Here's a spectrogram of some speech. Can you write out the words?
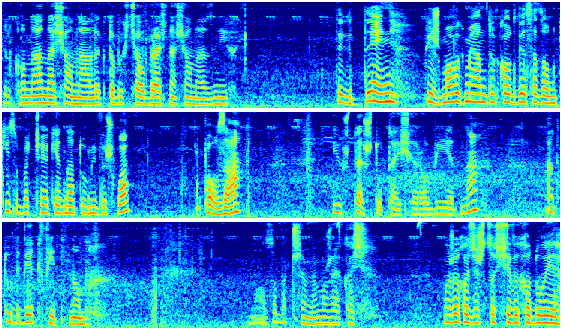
tylko na nasiona, ale kto by chciał brać nasiona z nich. Tych dyń piżmowych miałam tylko dwie sadzonki. Zobaczcie, jak jedna tu mi wyszła. Poza. Już też tutaj się robi jedna. A tu dwie kwitną. No, zobaczymy. Może jakaś. Może chociaż coś się wyhoduje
